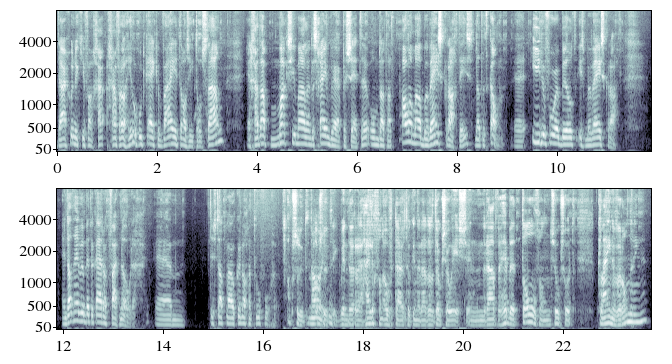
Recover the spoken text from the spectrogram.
daar gun ik je van, ga, ga vooral heel goed kijken waar je het al ziet ontstaan. En ga dat maximaal aan de schijnwerper zetten, omdat dat allemaal bewijskracht is dat het kan. Uh, ieder voorbeeld is bewijskracht. En dat hebben we met elkaar ook vaak nodig. Um, Dus dat wou ik er nog aan toevoegen. Absoluut, absoluut. Ik ben er heilig van overtuigd ook inderdaad dat het ook zo is. En inderdaad, we hebben tal van zulke soort kleine veranderingen.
